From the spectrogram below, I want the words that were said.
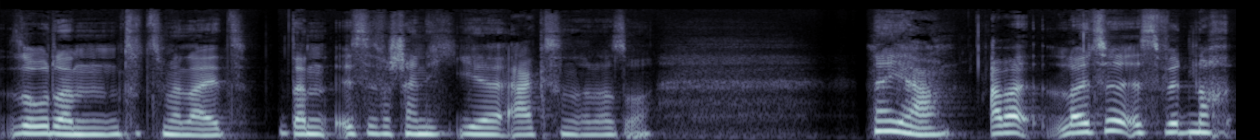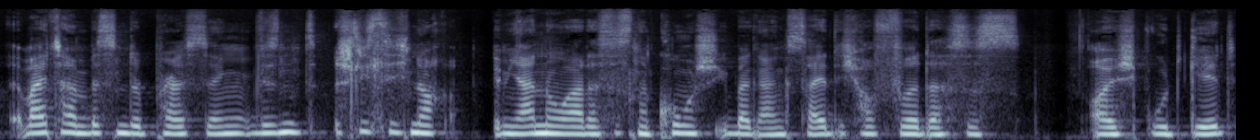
so, dann tut's mir leid. Dann ist es wahrscheinlich ihr Accent oder so. Naja, aber Leute, es wird noch weiter ein bisschen depressing. Wir sind schließlich noch im Januar, das ist eine komische Übergangszeit. Ich hoffe, dass es euch gut geht.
